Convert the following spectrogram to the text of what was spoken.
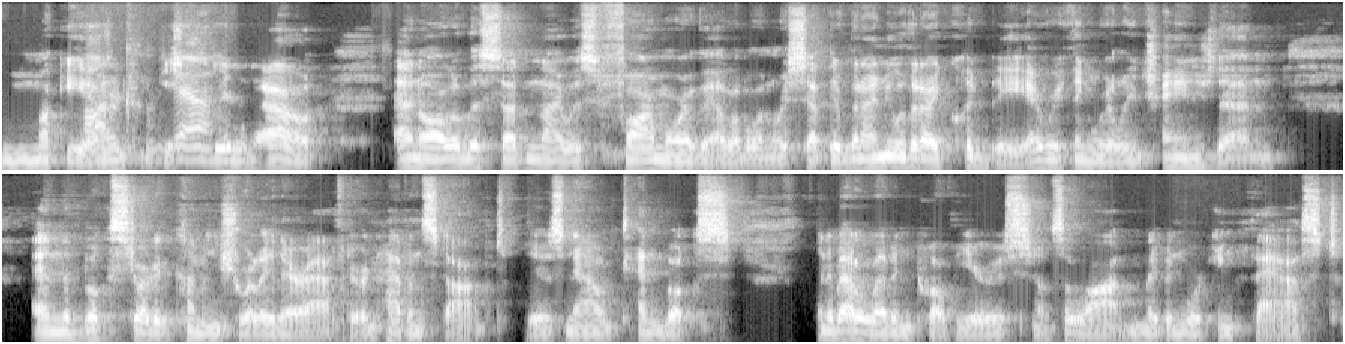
mucky energy just yeah. cleared out. And all of a sudden, I was far more available and receptive than I knew that I could be. Everything really changed then. And the books started coming shortly thereafter and haven't stopped. There's now 10 books in about 11, 12 years. So it's a lot, and they've been working fast.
